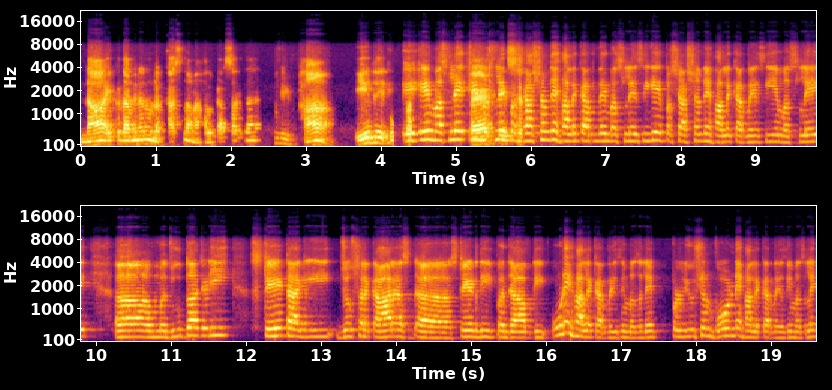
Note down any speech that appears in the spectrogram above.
ਨਾ ਇੱਕਦਮ ਇਹਨਾਂ ਨੂੰ ਲੱਖਾ ਸਿਧਾਣਾ ਹੱਲ ਕਰ ਸਕਦਾ ਹੈ। ਹਾਂ ਇਹਦੇ ਉੱਪਰ ਇਹ ਇਹ ਮਸਲੇ ਇਹ ਮਸਲੇ ਪ੍ਰਸ਼ਾਸਨ ਦੇ ਹੱਲ ਕਰਨ ਦੇ ਮਸਲੇ ਸੀਗੇ ਪ੍ਰਸ਼ਾਸਨ ਨੇ ਹੱਲ ਕਰਨੇ ਸੀ ਇਹ ਮਸਲੇ ਮੌਜੂਦਾ ਜਿਹੜੀ ਸਟੇਟ ਆ ਗਈ ਜੋ ਸਰਕਾਰ ਹੈ ਸਟੇਟ ਦੀ ਪੰਜਾਬ ਦੀ ਉਹਨੇ ਹੱਲ ਕਰਨੇ ਸੀ ਮਸਲੇ ਪੋਲਿਊਸ਼ਨ ਬੋਰਡ ਨੇ ਹੱਲ ਕਰਨੇ ਸੀ ਮਸਲੇ।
